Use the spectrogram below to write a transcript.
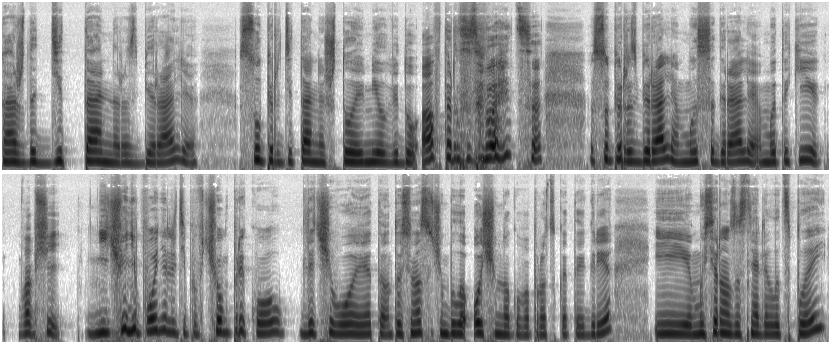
каждый детально разбирали, супер детально, что имел в виду автор, называется. Супер разбирали, мы сыграли, мы такие вообще ничего не поняли, типа, в чем прикол, для чего это. То есть у нас очень было очень много вопросов к этой игре, и мы все равно засняли летсплей,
